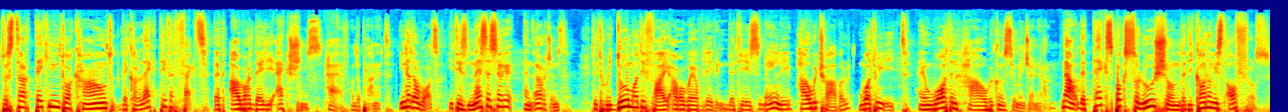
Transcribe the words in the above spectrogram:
to start taking into account the collective effects that our daily actions have on the planet. In other words, it is necessary and urgent that we do modify our way of living, that is, mainly how we travel, what we eat, and what and how we consume in general. Now, the textbook solution that economists offers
